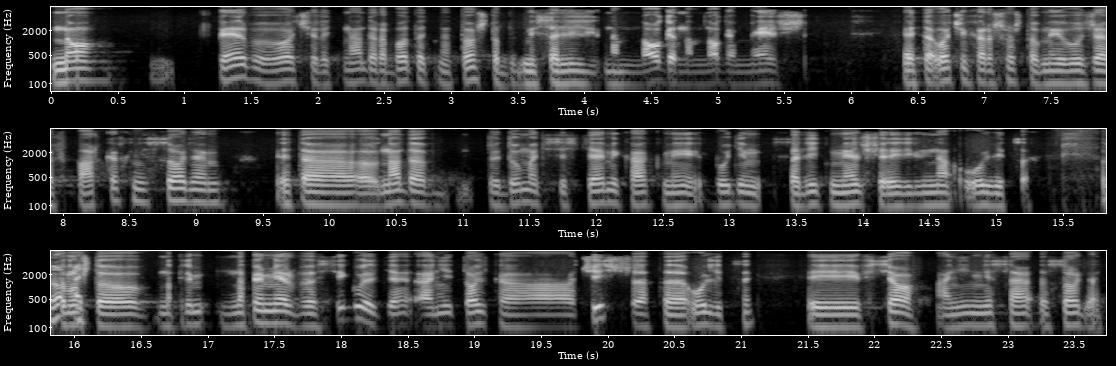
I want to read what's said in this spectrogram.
Но в первую очередь надо работать на то, чтобы мы солили намного-намного меньше. Это очень хорошо, что мы уже в парках не солим. Это надо придумать системе, как мы будем солить мельче или на улицах. Ну, Потому а... что, например, в Сигульде они только чистят э, улицы, и все, они не солят.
